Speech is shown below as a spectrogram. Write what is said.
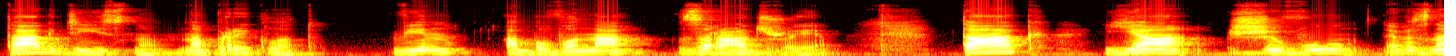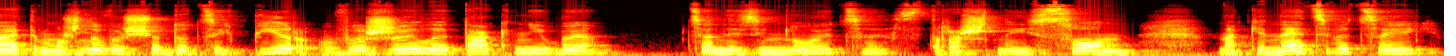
Так, дійсно, наприклад, він або вона зраджує. Так, я живу. Ви знаєте, можливо, що до цих пір ви жили так, ніби це не зі мною, це страшний сон. На кінець ви цей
